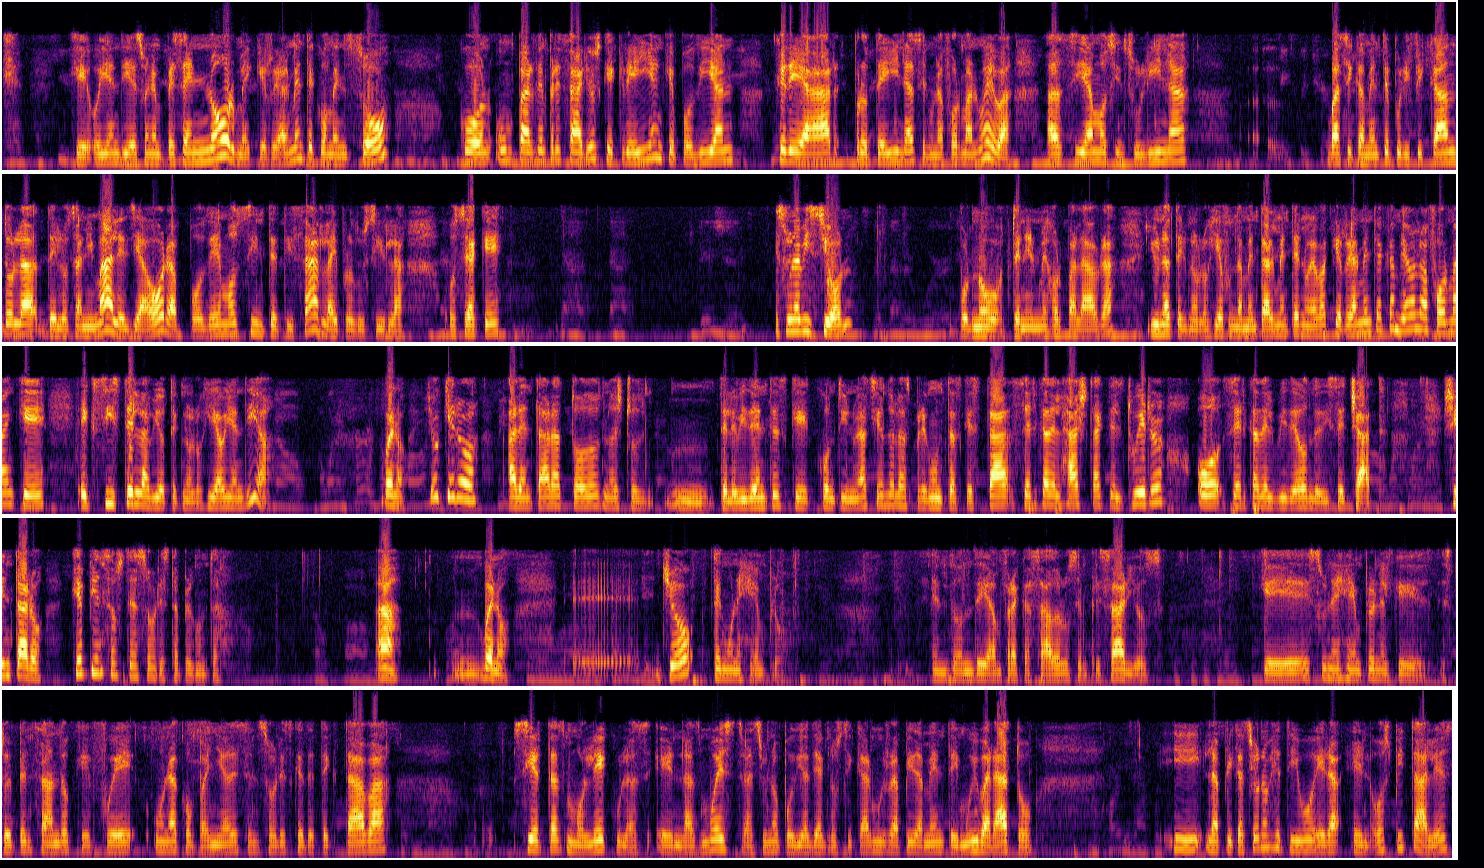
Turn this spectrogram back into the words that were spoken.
que hoy en día es una empresa enorme que realmente comenzó con un par de empresarios que creían que podían crear proteínas en una forma nueva. Hacíamos insulina básicamente purificándola de los animales y ahora podemos sintetizarla y producirla. O sea que es una visión por no tener mejor palabra, y una tecnología fundamentalmente nueva que realmente ha cambiado la forma en que existe la biotecnología hoy en día. Bueno, yo quiero alentar a todos nuestros mm, televidentes que continúen haciendo las preguntas, que está cerca del hashtag del Twitter o cerca del video donde dice chat. Shintaro, ¿qué piensa usted sobre esta pregunta? Ah, mm, bueno, eh, yo tengo un ejemplo en donde han fracasado los empresarios, que es un ejemplo en el que estoy pensando que fue una compañía de sensores que detectaba ciertas moléculas en las muestras y uno podía diagnosticar muy rápidamente y muy barato. Y la aplicación objetivo era en hospitales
